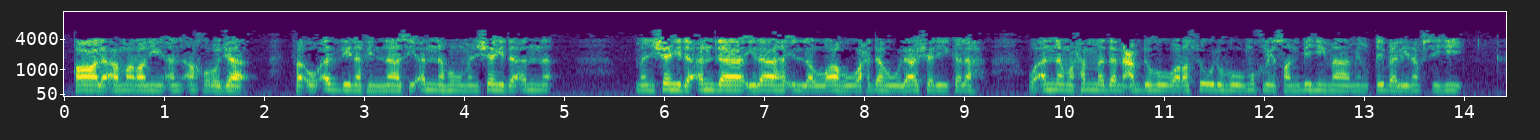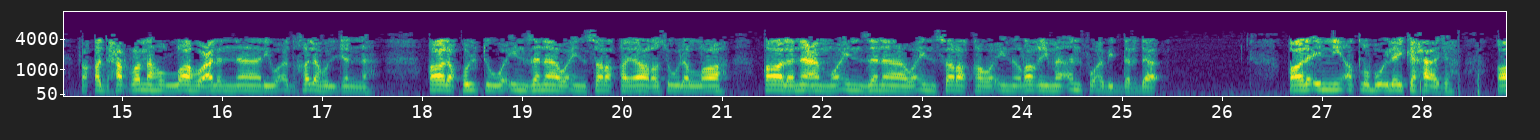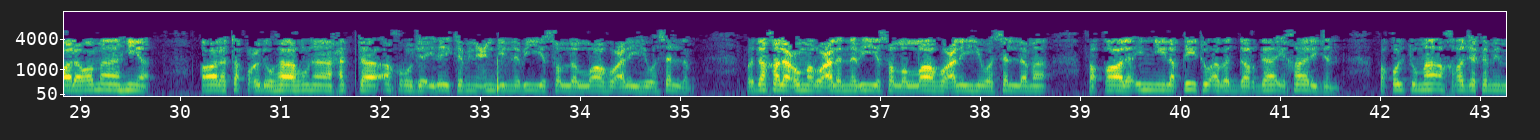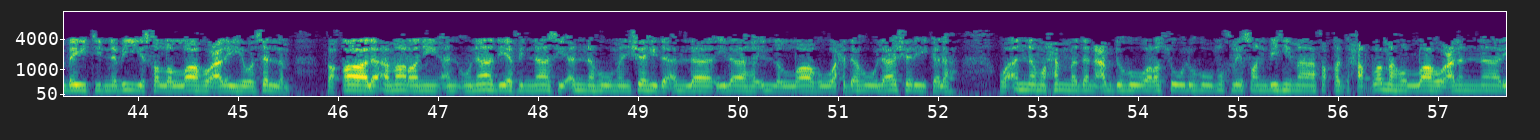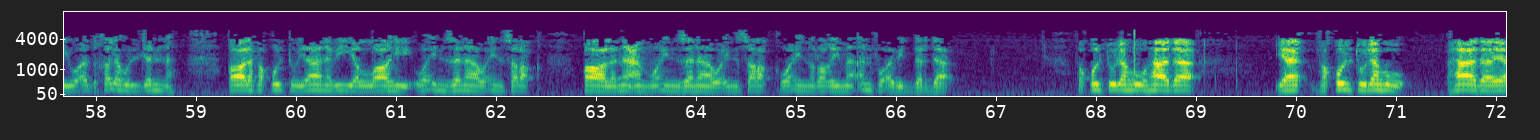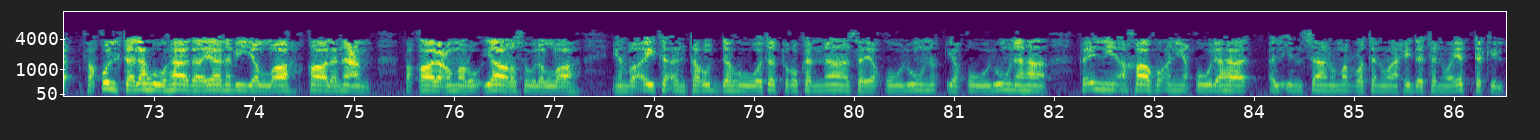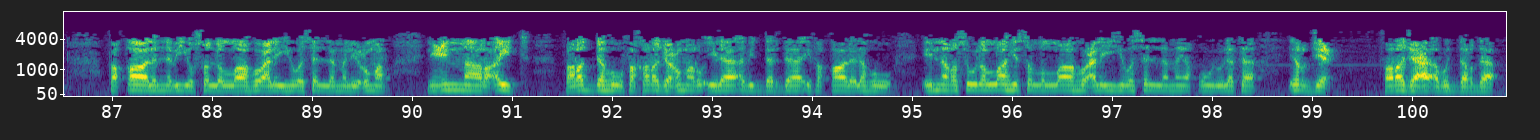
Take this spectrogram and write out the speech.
قال أمرني أن أخرج فأؤذن في الناس أنه من شهد أن من شهد أن لا إله إلا الله وحده لا شريك له وأن محمدا عبده ورسوله مخلصا بهما من قبل نفسه فقد حرمه الله على النار وأدخله الجنة. قال قلت وإن زنى وإن سرق يا رسول الله. قال نعم وإن زنى وإن سرق وإن رغم أنف أبي الدرداء. قال إني أطلب إليك حاجة. قال وما هي؟ قال تقعد ها هنا حتى أخرج إليك من عند النبي صلى الله عليه وسلم. فدخل عمر على النبي صلى الله عليه وسلم فقال إني لقيت أبا الدرداء خارجا. فقلت ما أخرجك من بيت النبي صلى الله عليه وسلم؟ فقال أمرني أن أنادي في الناس أنه من شهد أن لا إله إلا الله وحده لا شريك له وأن محمدا عبده ورسوله مخلصا بهما فقد حرمه الله على النار وأدخله الجنة. قال فقلت يا نبي الله وإن زنى وإن سرق. قال نعم وإن زنى وإن سرق وإن رغم أنف أبي الدرداء. فقلت له هذا يا فقلت له هذا يا فقلت له هذا يا نبي الله. قال نعم. فقال عمر يا رسول الله إن رأيت أن ترده وتترك الناس يقولون يقولونها فإني أخاف أن يقولها الإنسان مرة واحدة ويتكل. فقال النبي صلى الله عليه وسلم لعمر نعما رأيت. فرده فخرج عمر إلى أبي الدرداء فقال له إن رسول الله صلى الله عليه وسلم يقول لك ارجع. فرجع أبو الدرداء.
